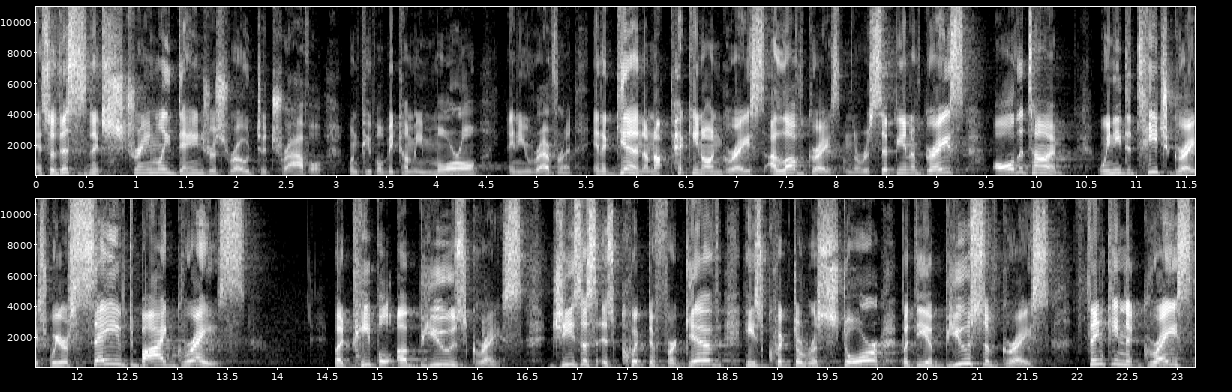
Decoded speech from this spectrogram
And so, this is an extremely dangerous road to travel when people become immoral and irreverent. And again, I'm not picking on grace. I love grace. I'm the recipient of grace all the time. We need to teach grace. We are saved by grace but people abuse grace. Jesus is quick to forgive, he's quick to restore, but the abuse of grace, thinking that grace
